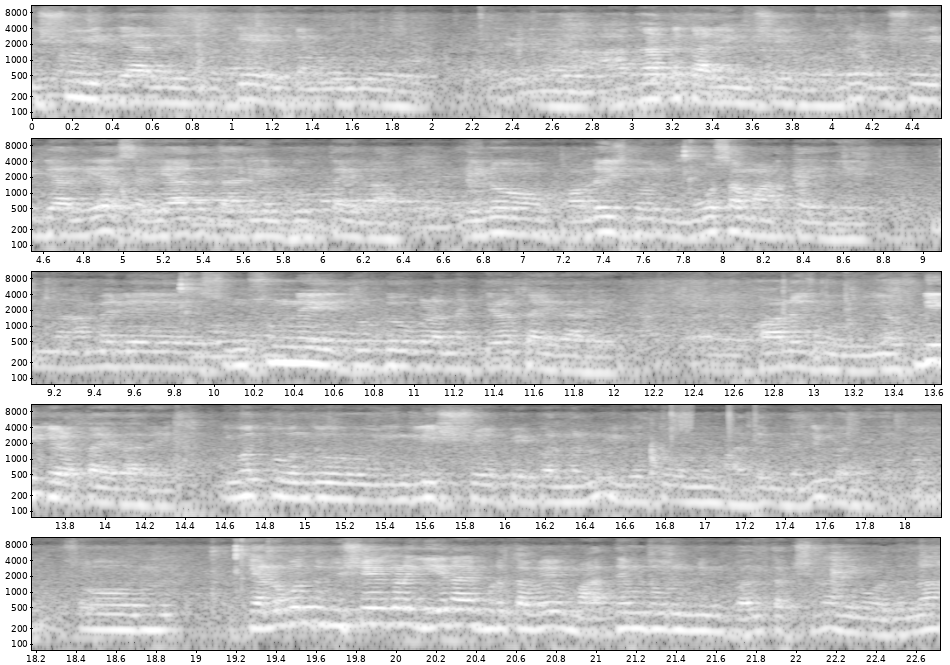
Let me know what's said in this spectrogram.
ವಿಶ್ವವಿದ್ಯಾಲಯದ ಬಗ್ಗೆ ಕೆಲವೊಂದು ಆಘಾತಕಾರಿ ವಿಷಯಗಳು ಅಂದರೆ ವಿಶ್ವವಿದ್ಯಾಲಯ ಸರಿಯಾದ ದಾರಿಯಲ್ಲಿ ಹೋಗ್ತಾ ಇಲ್ಲ. ಏನೋ ಕಾಲೇಜ್ನವ್ರಿಗೆ ಮೋಸ ಮಾಡ್ತಾ ಇದೆ. ಆಮೇಲೆ ಸುಮ್ಮ ಸುಮ್ಮನೆ ದುಡ್ಡುಗಳನ್ನು ಕೇಳ್ತಾ ಇದ್ದಾರೆ. ಕಾಲೇಜ್ನವರು ಎಫ್ ಡಿ ಕೇಳ್ತಾ ಇದ್ದಾರೆ. ಇವತ್ತು ಒಂದು ಇಂಗ್ಲೀಷ್ ಪೇಪರ್ನಲ್ಲೂ ಇವತ್ತು ಒಂದು ಮಾಧ್ಯಮದಲ್ಲಿ ಬಂದಿದೆ. ಸೊ ಕೆಲವೊಂದು ವಿಷಯಗಳಿಗೆ ಏನಾಗ್ಬಿಡ್ತವೆ, ಮಾಧ್ಯಮದವರು ನಿಮ್ಗೆ ಬಂದ ತಕ್ಷಣ ನೀವು ಅದನ್ನು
